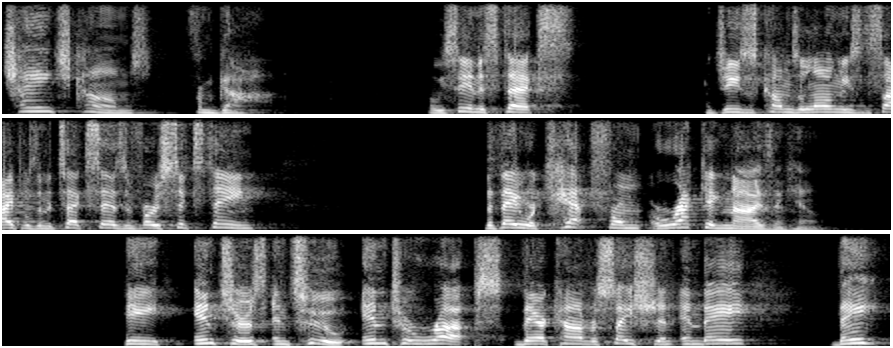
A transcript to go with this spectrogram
Change comes from God. we see in this text, Jesus comes along these disciples, and the text says in verse 16 that they were kept from recognizing him. He enters into, interrupts their conversation, and they, they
